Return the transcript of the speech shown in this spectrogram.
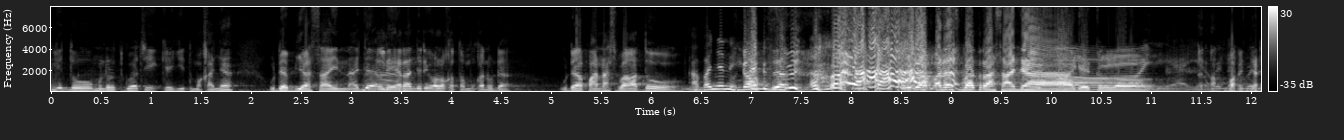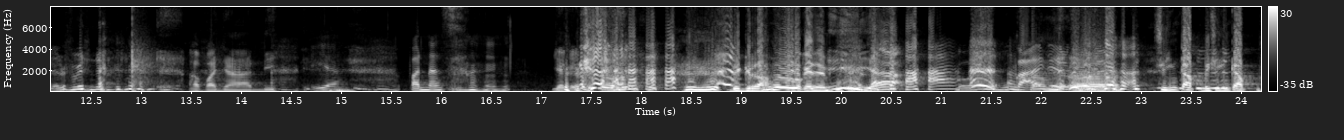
gitu menurut gua sih kayak gitu makanya udah biasain aja LDRan jadi kalau ketemu kan udah udah panas banget tuh Apanya nih? enggak udah, udah panas banget rasanya gitu loh Oh iya iya Apanya? benar benar. apanya nih Iya, panas. Ya kayak gitu Digerah mulu kayaknya. iya Bawahnya buka aja. Eh, singkap, disingkap.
